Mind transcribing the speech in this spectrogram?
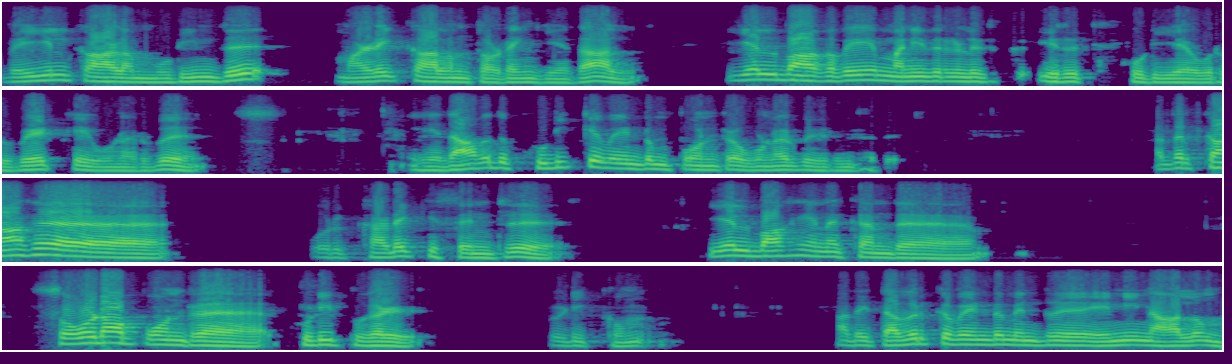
வெயில் காலம் முடிந்து மழைக்காலம் தொடங்கியதால் இயல்பாகவே மனிதர்களுக்கு இருக்கக்கூடிய ஒரு வேட்கை உணர்வு ஏதாவது குடிக்க வேண்டும் போன்ற உணர்வு இருந்தது. அதற்காக ஒரு கடைக்கு சென்று இயல்பாக எனக்கு அந்த சோடா போன்ற குடிப்புகள் பிடிக்கும். அதை தவிர்க்க வேண்டும் என்று எண்ணினாலும்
